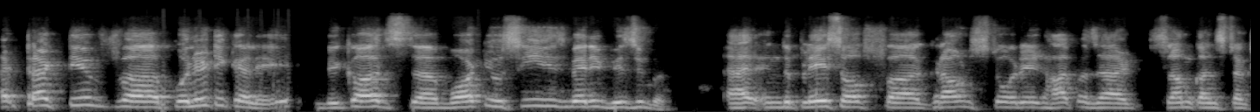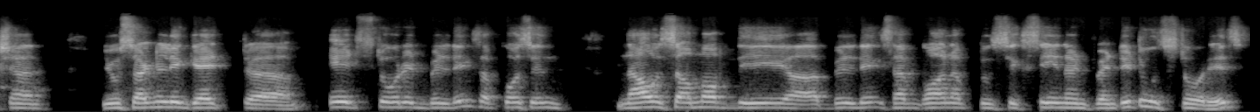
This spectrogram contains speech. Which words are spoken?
attractive uh, politically because uh, what you see is very visible. Uh, in the place of uh, ground storage, haphazard, slum construction, you suddenly get uh, eight storied buildings. Of course, in now some of the uh, buildings have gone up to 16 and 22 stories.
